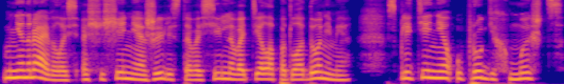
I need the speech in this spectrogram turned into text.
Мне нравилось ощущение жилистого сильного тела под ладонями, сплетение упругих мышц,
